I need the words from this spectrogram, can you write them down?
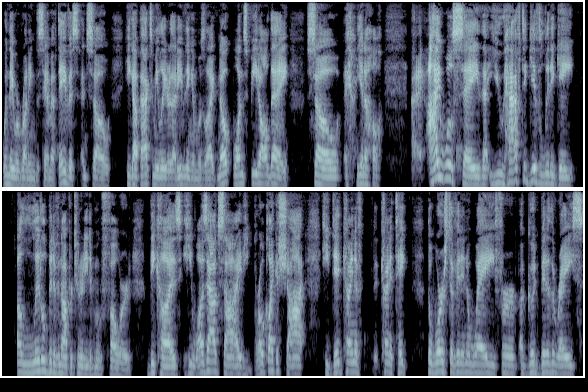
when they were running the sam f. Davis and so he got back to me later that evening and was like nope one speed all day. So you know I, I will say that you have to give litigate a little bit of an opportunity to move forward because he was outside he broke like a shot he did kind of kind of take the worst of it in a way for a good bit of the race.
